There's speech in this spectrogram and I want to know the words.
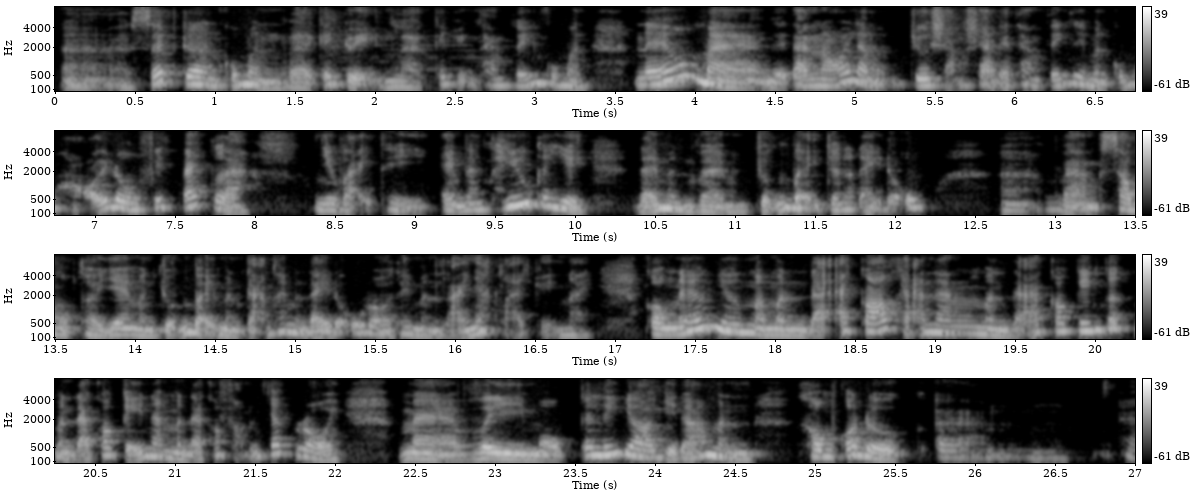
à, sếp trên của mình về cái chuyện là cái chuyện thăng tiến của mình. Nếu mà người ta nói là mình chưa sẵn sàng để thăng tiến thì mình cũng hỏi luôn feedback là "Như vậy thì em đang thiếu cái gì?" để mình về mình chuẩn bị cho nó đầy đủ. À, và sau một thời gian mình chuẩn bị, mình cảm thấy mình đầy đủ rồi thì mình lại nhắc lại chuyện này. Còn nếu như mà mình đã có khả năng, mình đã có kiến thức, mình đã có kỹ năng, mình đã có phẩm chất rồi, mà vì một cái lý do gì đó mình không có được, ờ, à,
